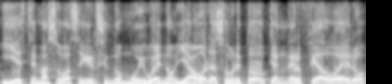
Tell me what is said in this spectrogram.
y este mazo va a seguir siendo muy bueno. Y ahora sobre todo que han nerfeado a Aero,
